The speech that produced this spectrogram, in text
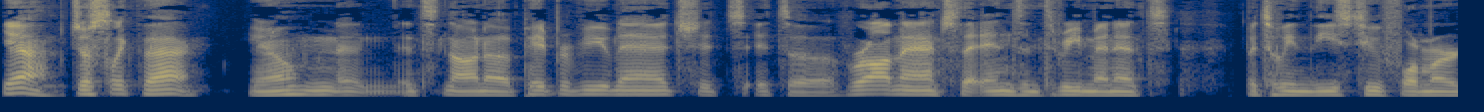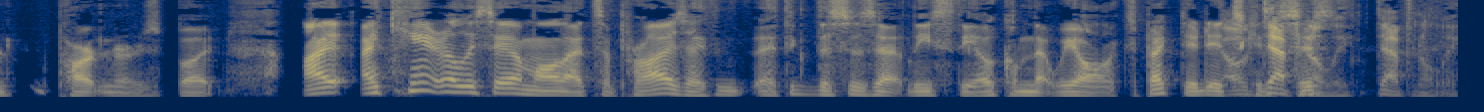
Yeah, just like that. You know, it's not a pay per view match. It's it's a raw match that ends in three minutes between these two former partners. But I, I can't really say I'm all that surprised. I think I think this is at least the outcome that we all expected. It's oh, definitely, definitely.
